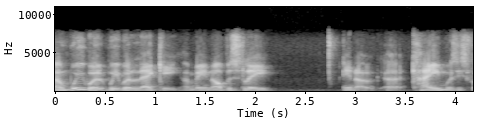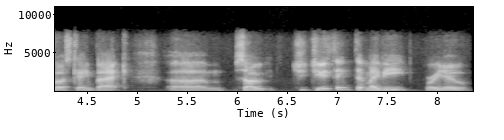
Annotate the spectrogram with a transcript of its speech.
and we were we were leggy. I mean, obviously, you know, uh, Kane was his first game back. Um, so do, do you think that maybe Mourinho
